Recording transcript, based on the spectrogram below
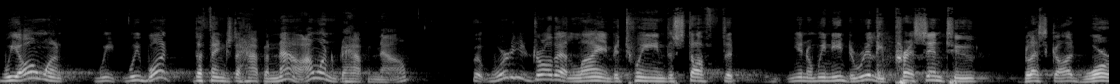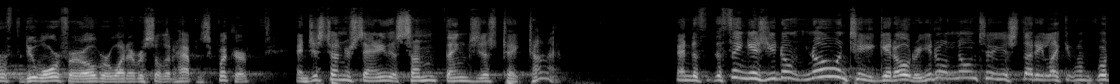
we all want we, we want the things to happen now. I want them to happen now. But where do you draw that line between the stuff that you know we need to really press into, bless God, war, do warfare over whatever, so that it happens quicker, and just understanding that some things just take time. And the, the thing is, you don't know until you get older. You don't know until you study like. Well,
